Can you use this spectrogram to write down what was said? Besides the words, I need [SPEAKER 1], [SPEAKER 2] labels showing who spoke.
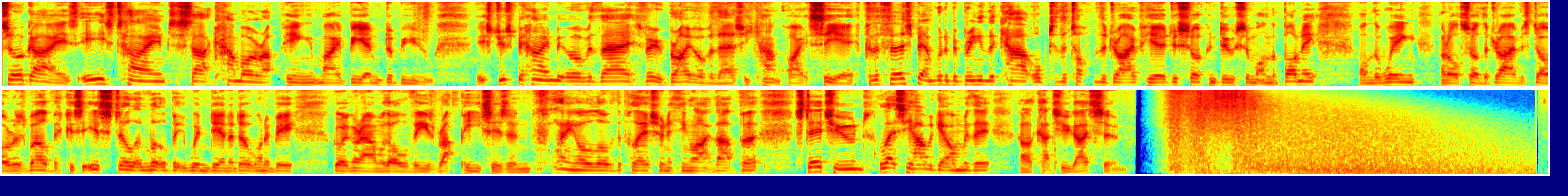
[SPEAKER 1] So guys, it is time to start camo wrapping my BMW. It's just behind me over there, it's very bright over there so you can't quite see it. For the first bit I'm going to be bringing the car up to the top of the drive here just so I can do some on the bonnet, on the wing and also the driver's door as well because it is still a little bit windy and I don't want to be going around with all these wrap pieces and flying all over the place or anything like that but stay tuned, let's see how we get on with it and I'll catch you guys soon.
